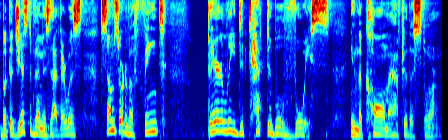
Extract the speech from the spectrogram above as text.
But the gist of them is that there was some sort of a faint, barely detectable voice in the calm after the storm.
